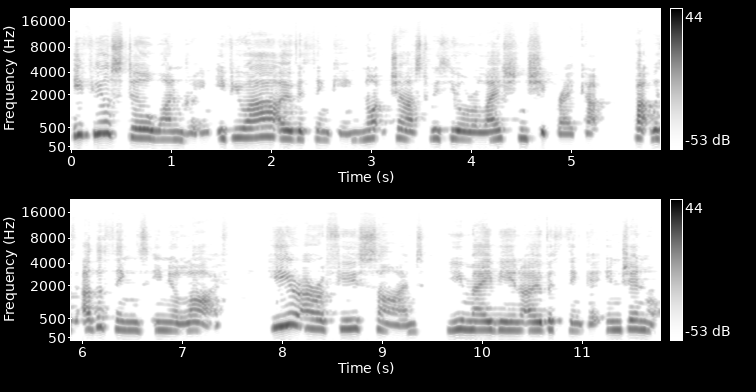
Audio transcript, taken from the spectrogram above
If you're still wondering if you are overthinking not just with your relationship breakup, but with other things in your life, here are a few signs you may be an overthinker in general.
